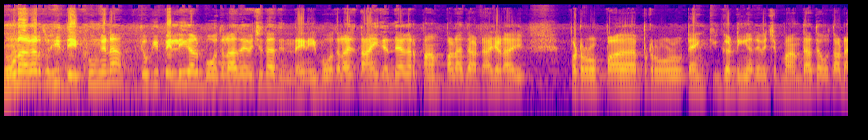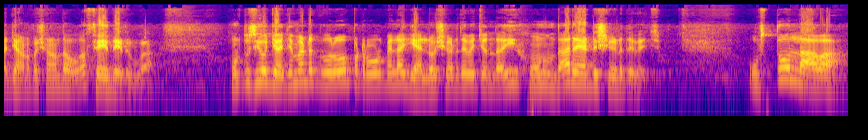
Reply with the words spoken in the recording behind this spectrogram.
ਹੁਣ ਅਗਰ ਤੁਸੀਂ ਦੇਖੋਗੇ ਨਾ, ਕਿਉਂਕਿ ਪਹਿਲੀ ਗੱਲ ਬੋਤਲਾਂ ਦੇ ਵਿੱਚ ਤਾਂ ਦਿੰਦੇ ਹੀ ਨਹੀਂ, ਬੋਤਲਾਂ 'ਚ ਤਾਂ ਹੀ ਦਿੰਦੇ ਅਗਰ ਪੰਪ ਵਾਲਾ ਤੁਹਾਡਾ ਜਿਹੜਾ ਪੈਟਰੋਲ ਪ- ਪੈਟਰੋਲ ਟੈਂਕੀ ਗੱਡੀਆਂ ਦੇ ਵਿੱਚ ਪਾਉਂਦਾ ਤੇ ਉਹ ਤੁਹਾਡਾ ਜਾਣ ਪਛਾਣ ਦਾ ਹੋਊਗਾ, ਫੇਰ ਦੇ ਦੂਗਾ ਹੁਣ ਤੁਸੀਂ ਉਹ ਜੱਜਮੈਂਟ ਕਰੋ, ਪੈਟਰੋਲ ਪਹਿਲਾਂ ਯੈਲੋ ਸ਼ੇਡ ਦੇ ਵਿੱਚ ਹੁੰਦਾ ਸੀ, ਹੁਣ ਹੁੰਦਾ ਰੈੱਡ ਸ਼ੇਡ ਦੇ ਵਿੱਚ। ਉਸ ਤੋਂ ਇਲਾਵਾ,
